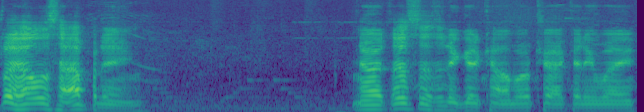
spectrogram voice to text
What the hell is happening? No, this isn't a good combo track anyway.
